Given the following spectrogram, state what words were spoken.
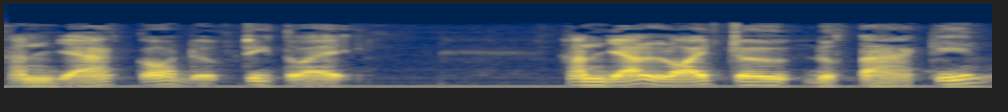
hành giả có được trí tuệ. Hành giả loại trừ được tà kiến.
